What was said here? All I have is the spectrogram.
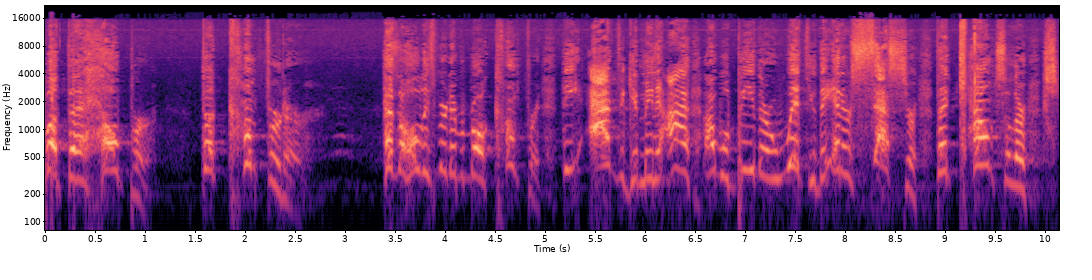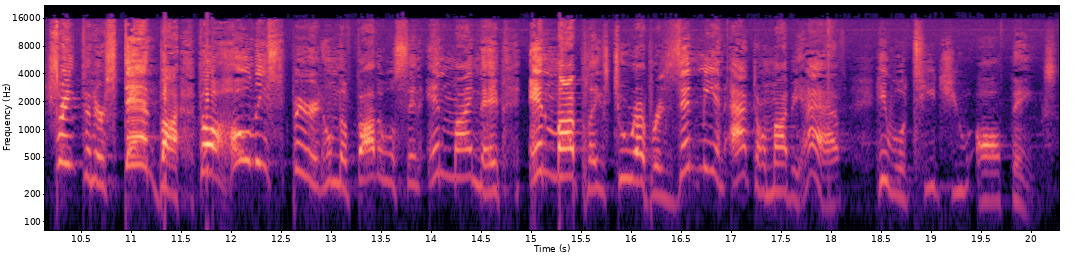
but the helper, the comforter, has the Holy Spirit ever brought comfort? The advocate, meaning I, I will be there with you, the intercessor, the counselor, strengthener, standby, the Holy Spirit, whom the Father will send in my name, in my place to represent me and act on my behalf. He will teach you all things.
